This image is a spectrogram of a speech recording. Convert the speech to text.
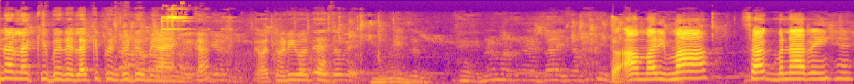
ના લખી બેને લખી બેન વિડિયો મેં આएंगे કા? થોડી હોતા તો આ મારી માં साग बना रही हैं।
